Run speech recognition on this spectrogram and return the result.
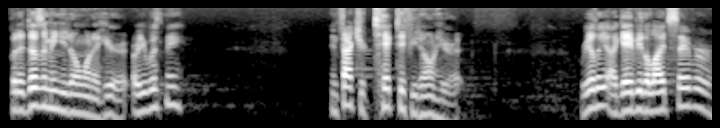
But it doesn't mean you don't want to hear it. Are you with me? In fact, you're ticked if you don't hear it. Really? I gave you the lightsaber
